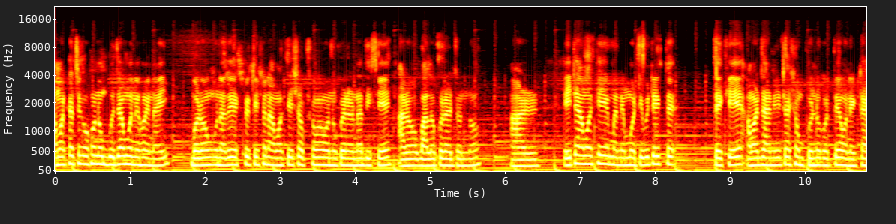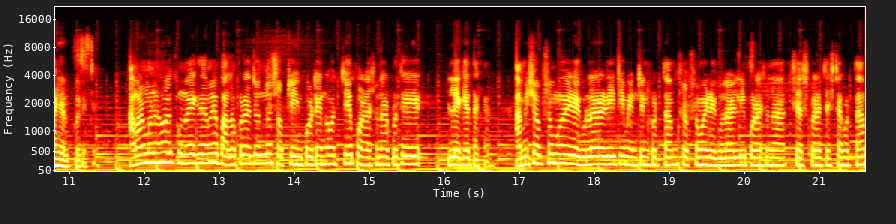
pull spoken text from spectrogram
আমার কাছে কখনো বোঝা মনে হয় নাই, বরং ওনাদের এক্সপেকটেশন আমাকে সবসময় অনুপ্রেরণা দিছে আরও ভালো করার জন্য। আর এটা আমাকে মানে মোটিভেটেড থেকে আমার জার্নিটা সম্পূর্ণ করতে অনেকটা হেল্প করেছে। আমার মনে হয় কোনো এক্সামে ভালো করার জন্য সবচেয়ে ইম্পর্টেন্ট হচ্ছে পড়াশোনার প্রতি লেগে থাকা। আমি সবসময় রেগুলারিটি মেনটেন করতাম, সবসময় রেগুলারলি পড়াশোনা শেষ করার চেষ্টা করতাম।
